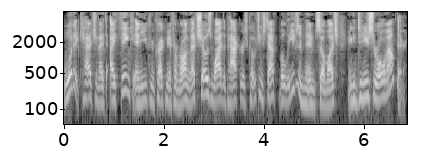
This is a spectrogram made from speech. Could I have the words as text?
what a catch! And I, I think, and you can correct me if I'm wrong, that shows why the Packers coaching staff believes in him so much and continues to roll him out there.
